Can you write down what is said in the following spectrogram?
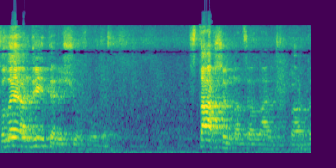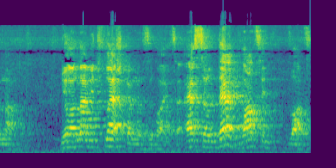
коли Андрій Терещук буде старшим національним координатором. У нього навіть флешка називається SLD 2020.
